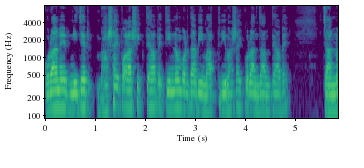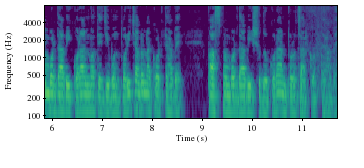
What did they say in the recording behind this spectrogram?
কোরআনের নিজের ভাষায় পড়া শিখতে হবে। তিন নম্বর দাবি, মাতৃভাষায় কোরআন জানতে হবে। চার নম্বর দাবি, কোরআন মতে জীবন পরিচালনা করতে হবে। পাঁচ নম্বর দাবি, শুধু কোরআন প্রচার করতে হবে।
